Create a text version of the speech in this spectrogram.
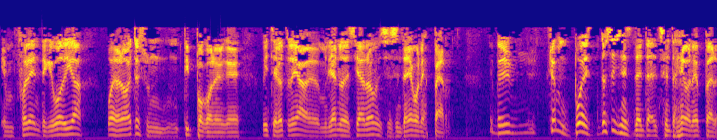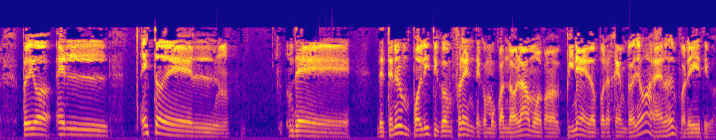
enfrente que vos digas, bueno, no, este es un tipo con el que, viste, el otro día Emiliano decía, ¿no? Se sentaría con expert pero yo, pues, no sé si sentaría con Esper, pero digo, el, esto del, de, de tener un político enfrente, como cuando hablábamos con Pinedo, por ejemplo, no, no es político.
